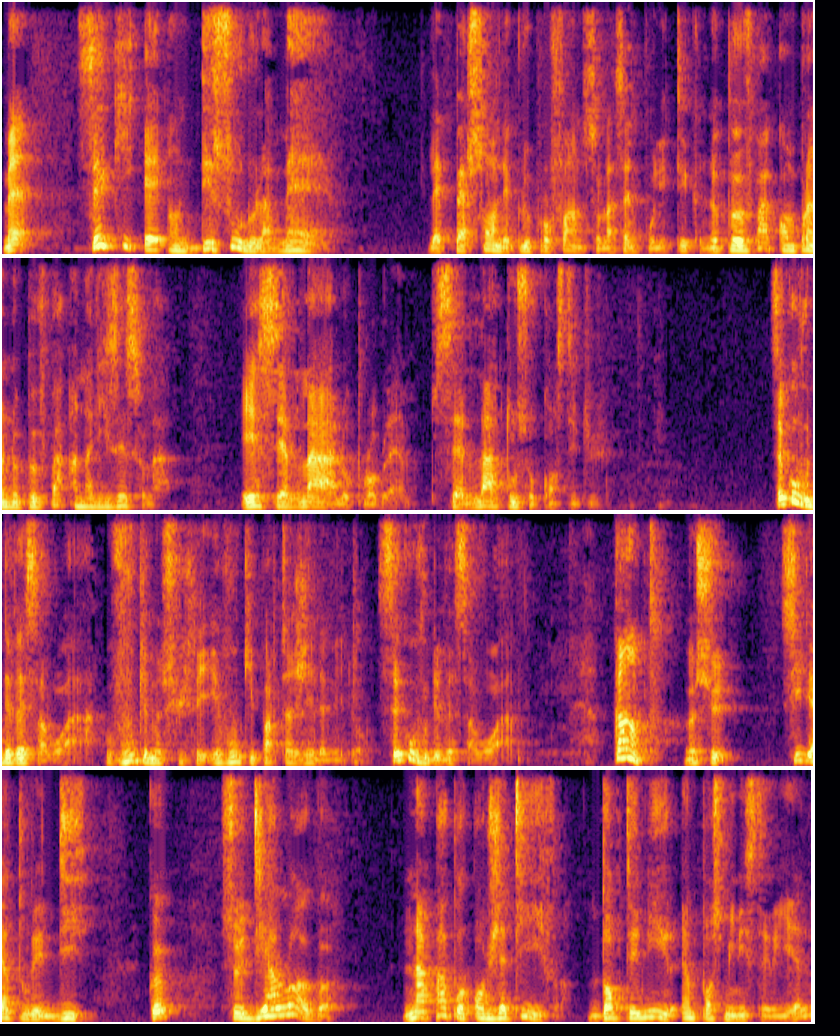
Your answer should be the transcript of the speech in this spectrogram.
Mais ce qui est en dessous de la mer, les personnes les plus profanes sur la scène politique ne peuvent pas comprendre, ne peuvent pas analyser cela. Et c'est là le problème. C'est là tout se constitue. Ce que vous devez savoir, vous qui me suivez et vous qui partagez la vidéo, ce que vous devez savoir, quand M. Sidi Touré dit que ce dialogue n'a pas pour objectif d'obtenir un poste ministériel,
